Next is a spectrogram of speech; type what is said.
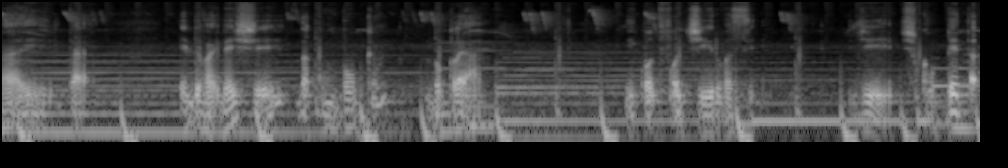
Aí tá. Ele vai mexer na cumbuca nuclear. Enquanto for tiro assim de escopeta.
